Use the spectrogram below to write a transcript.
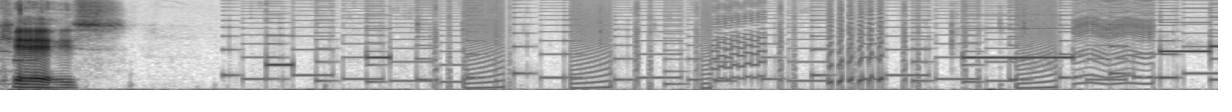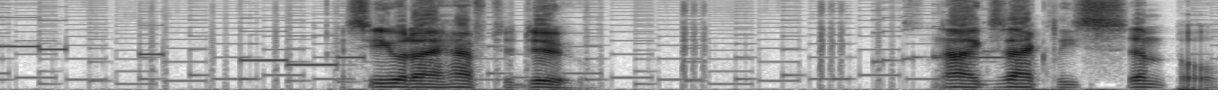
case. I see what I have to do. It's not exactly simple.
